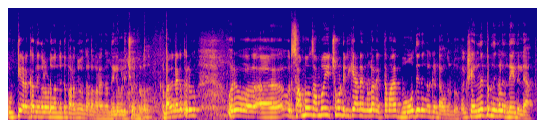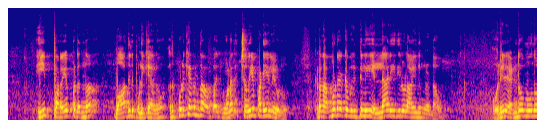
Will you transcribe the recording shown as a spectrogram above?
കുട്ടിയടക്കം നിങ്ങളോട് വന്നിട്ട് പറഞ്ഞു എന്നാണ് പറയുന്നത് നിലവിളിച്ചു എന്നുള്ളത്. അപ്പം അതിന്റെ അകത്തൊരു ഒരു ഒരു സംഭവം സംഭവിച്ചുകൊണ്ടിരിക്കുകയാണ് എന്നുള്ള വ്യക്തമായ ബോധ്യം നിങ്ങൾക്ക് ഉണ്ടാവുന്നുണ്ടോ. പക്ഷെ എന്നിട്ടും നിങ്ങൾ എന്ത് ചെയ്യുന്നില്ല? ഈ പറയപ്പെടുന്ന വാതിൽ പൊളിക്കാനോ അത് പൊളിക്കാൻ എന്താ? വളരെ ചെറിയ പണിയല്ലേ ഉള്ളൂ. കാരണം നമ്മുടെയൊക്കെ വീട്ടിൽ എല്ലാ രീതിയിലുള്ള ആയുധങ്ങളുണ്ടാവും. ഒരു രണ്ടോ മൂന്നോ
